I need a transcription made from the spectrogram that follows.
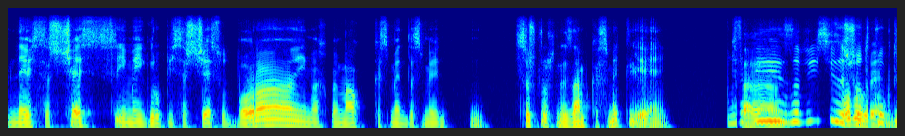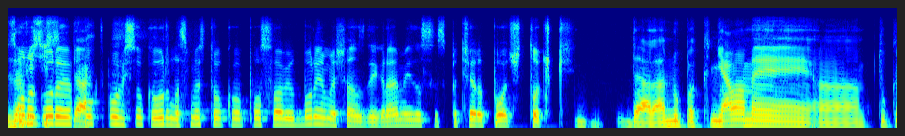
не с 6. Има и групи с 6 отбора. Имахме малко късмет да сме. Всъщност не знам късмет ли е. Това- Ами, зависи, защото По-добре. колкото Зависи, по-нагоре, да. колкото по-висока урна сме, с толкова по-слаби отбори имаме шанс да играем и да се спечелят повече точки. Да, да, но пък нямаме. А, тук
